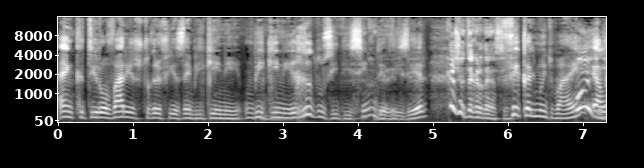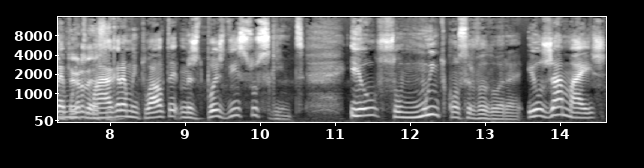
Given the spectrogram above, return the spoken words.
Em que tirou várias fotografias em biquíni, um biquíni reduzidíssimo, devo dizer. Que a gente agradece. Fica-lhe muito bem, Pois, ela é muito agradece. magra, muito alta, mas depois disse o seguinte: eu sou muito conservadora, eu jamais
